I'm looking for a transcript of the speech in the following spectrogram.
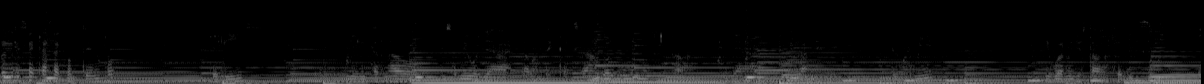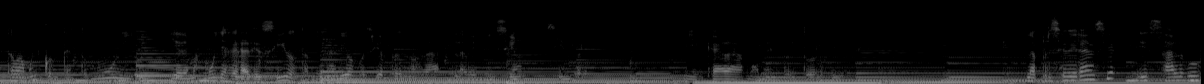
Regresé a casa contento, feliz. Eh, en el internado mis amigos ya estaban descansando, algunos estaban ya en planes de, de dormir. Y bueno, yo estaba feliz. Estaba muy contento, muy y además muy agradecido también a Dios, por cierto, Él nos da la bendición siempre y en cada momento y todos los días. La perseverancia es algo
